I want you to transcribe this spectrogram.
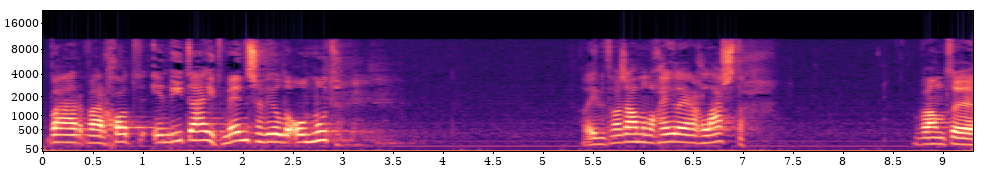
waar, waar God in die tijd mensen wilde ontmoeten. Alleen het was allemaal nog heel erg lastig. Want uh,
